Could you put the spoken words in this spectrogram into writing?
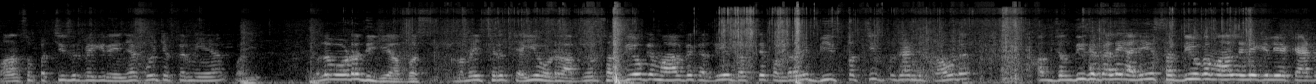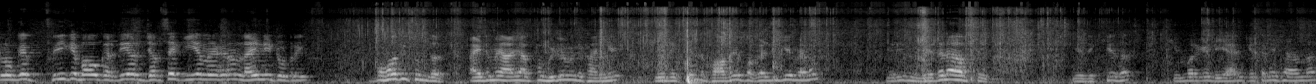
पाँच सौ पच्चीस रुपये की रेंज है, कोई चक्कर नहीं है। भाई मतलब ऑर्डर दीजिए आप बस। हमें सिर्फ़ चाहिए ऑर्डर आपके। और सर्दियों के माल पे कर दिए 10 से 15 भी 20 25 परसेंट डिस्काउंट अब जल्दी से पहले आ जाइए सर्दियों का माल लेने के लिए। कैटलॉग के फ्री के भाव कर दिए और जब से किए मैं कह रहा हूँ लाइन नहीं टूट रही। बहुत ही सुंदर आइटम आज आपको वीडियो में दिखाएँगे। ये देखिए, लिफाफे पकड़ लीजिए मैडम। मेरी निवेदन है आपसे। ये देखिए सर। शिमर के डिज़ाइन कितने शानदार।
